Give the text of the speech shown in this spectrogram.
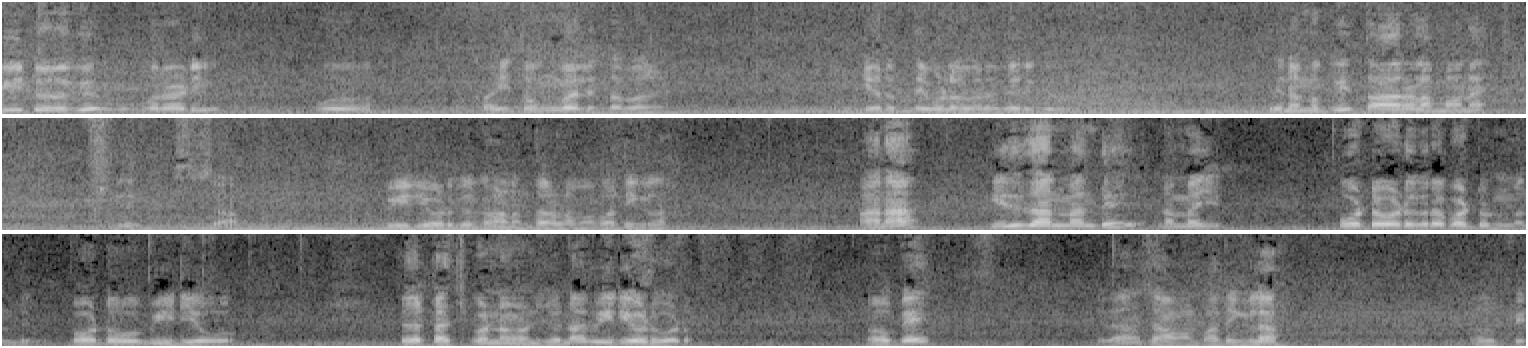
மீட்டருக்கு ஒரு அடி கை தொங்கல் இந்த பாருங்க. இங்கேருந்து இவ்வளோ வரைக்கும் இருக்குது. இது நமக்கு தாராளமான இது. சா- வீடியோ எடுக்க காணும் தாராளமாக பார்த்தீங்களா ஆனால் இதுதான் வந்து நம்ம ஃபோட்டோ எடுக்கிற பட்டன் வந்து ஃபோட்டோவோ வீடியோவோ இதை டச் பண்ண சொன்னால் வீடியோ எடுபடும் ஓகே இதான் சாமான் பார்த்தீங்களா ஓகே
